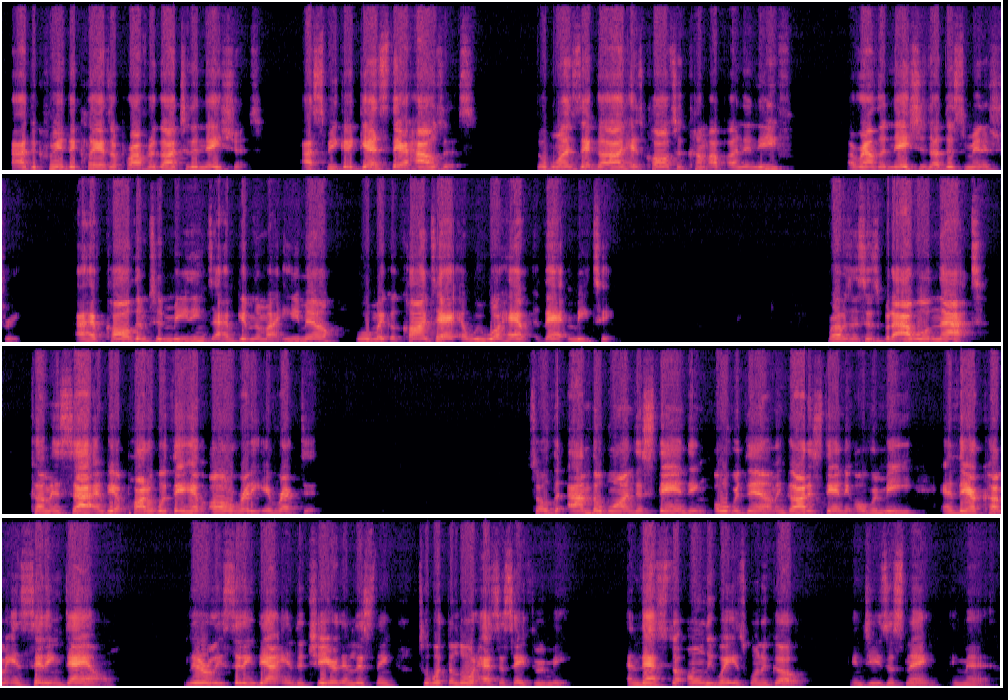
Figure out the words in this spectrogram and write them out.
I decree and declare as a prophet of God to the nations I speak against their houses, the ones that God has called to come up underneath around the nations of this ministry. I have called them to meetings. I have given them my email. We'll make a contact and we will have that meeting. Brothers and sisters, but I will not come inside and be a part of what they have already erected. So the, I'm the one that's standing over them, and God is standing over me, and they're coming and sitting down literally sitting down in the chairs and listening to what the Lord has to say through me. And that's the only way it's going to go. In Jesus' name, amen.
